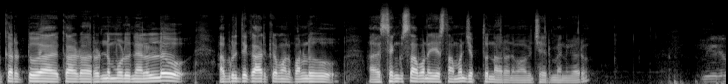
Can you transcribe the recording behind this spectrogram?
ఒక టూ ఒక రెండు మూడు నెలల్లో అభివృద్ధి కార్యక్రమాల పనులు శంకుస్థాపన చేస్తామని చెప్తున్నారండి మా చైర్మన్ గారు. మీరు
